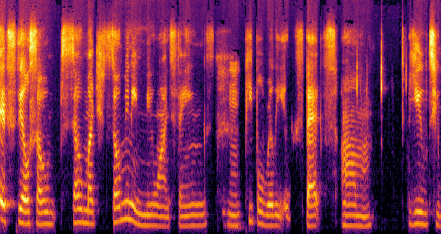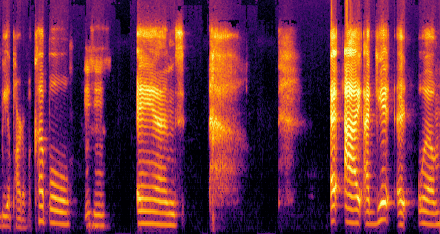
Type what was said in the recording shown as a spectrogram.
it's still so so much so many nuanced things mm-hmm. people really expect um you to be a part of a couple mm-hmm. and I, I i get it well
